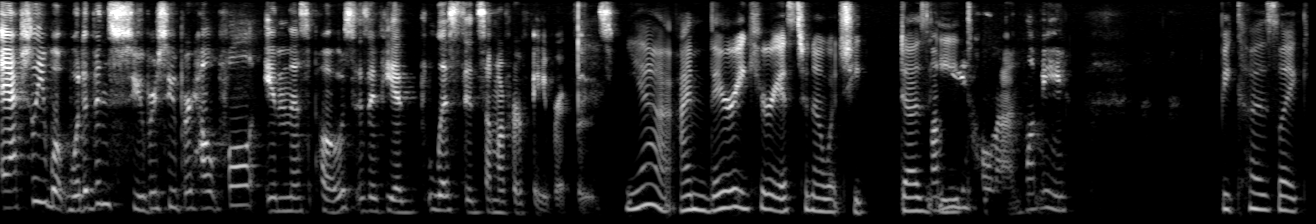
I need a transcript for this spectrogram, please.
actually, what would have been super super helpful in this post is if he had listed some of her favorite foods. Yeah, I'm very curious to know what she does Let me eat hold on. Let me. Because like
